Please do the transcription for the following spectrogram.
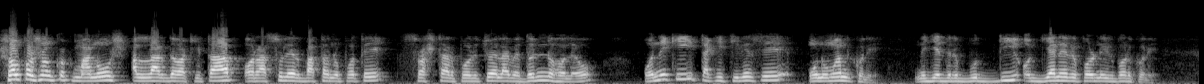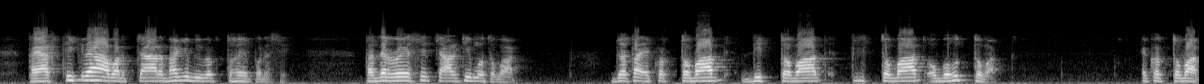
স্বল্প সংখ্যক মানুষ আল্লাহর দেওয়া কিতাব ও রাসুলের বাতানুপথে স্রষ্টার পরিচয় লাভে ধন্য হলেও অনেকেই তাকে চিনেছে অনুমান করে, নিজেদের বুদ্ধি ও জ্ঞানের উপর নির্ভর করে। তাই আস্তিকরা আবার চার ভাগে বিভক্ত হয়ে পড়েছে। তাদের রয়েছে চারটি মতবাদ। যথা একত্ববাদ, দ্বিত্ববাদ, তৃত্ববাদ ও বহুত্ববাদ। একত্ববাদ।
